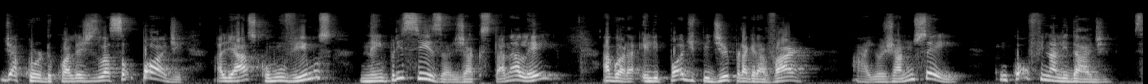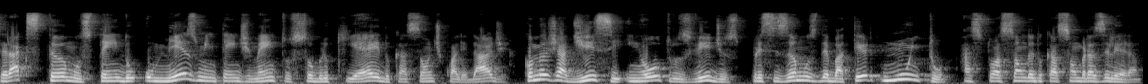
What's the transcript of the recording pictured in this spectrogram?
De acordo com a legislação, pode. Aliás, como vimos, nem precisa, já que está na lei. Agora, ele pode pedir para gravar? Ah, eu já não sei. Com qual finalidade? Será que estamos tendo o mesmo entendimento sobre o que é educação de qualidade? Como eu já disse em outros vídeos, precisamos debater muito a situação da educação brasileira.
